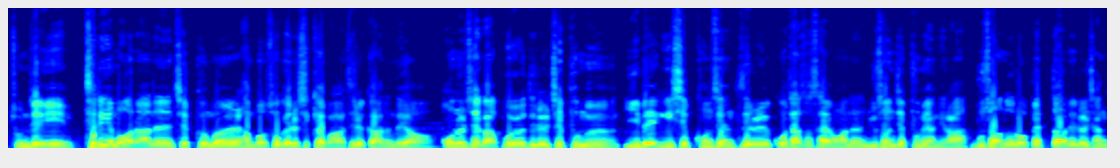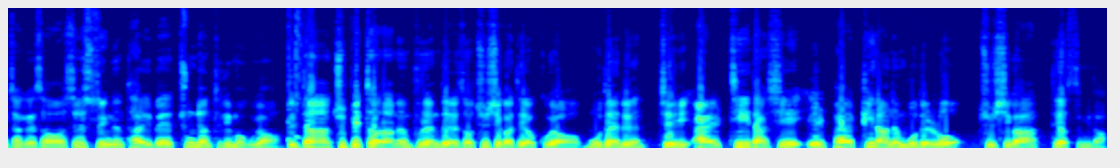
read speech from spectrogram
존재인 트리머라는 제품을 한번 소개를 시켜봐 드릴까 하는데요. 오늘 제가 보여드릴 제품은 220 콘센트를 꽂아서 사용하는 유선 제품이 아니라 무선으로 배터리를 장착해서 쓸 수 있는 타입의 충전 트리머고요. 일단 주피터라는 브랜드에서 출시가 되었고요. 모델은 JRT-18P라는 모델로 출시가 되었습니다.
